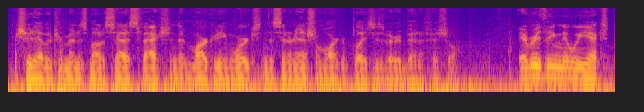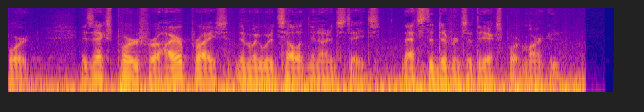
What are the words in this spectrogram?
should have a tremendous amount of satisfaction that marketing works in this international marketplace is very beneficial. Everything that we export is exported for a higher price than we would sell it in the United States. That's the difference of the export market.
